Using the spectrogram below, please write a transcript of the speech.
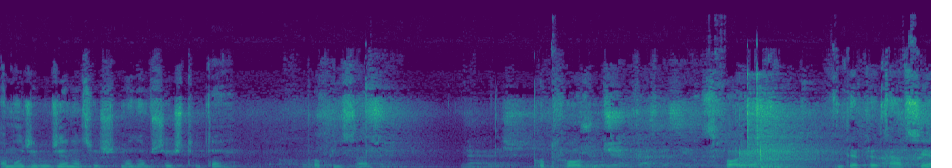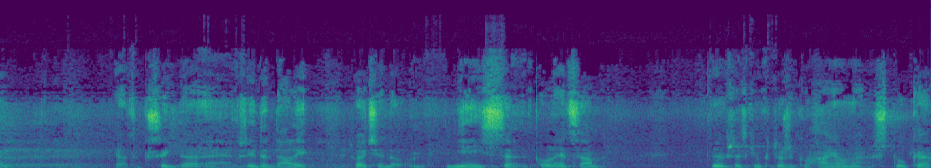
A młodzi ludzie, no cóż, mogą przyjść tutaj, popisać, potworzyć swoje interpretacje. Ja tu przyjdę, przyjdę dalej. Słuchajcie, no, miejsce polecam tym wszystkim, którzy kochają sztukę,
